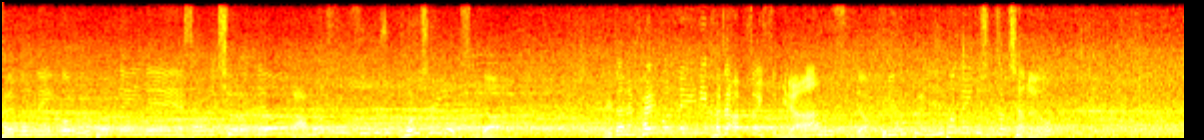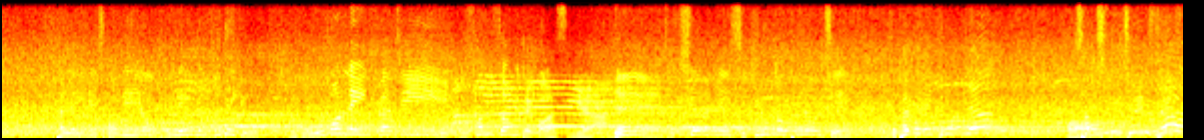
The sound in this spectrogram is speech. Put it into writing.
8번 레인과 5번 레인의 싸움이 치열한데요. 나머지 선수도 지금 거의 차이가 없습니다. 일단은 8번 레인이 가장 앞서 있습니다. 그렇습니다. 그리고 또 1번 레인도 심상치 않아요. 8레인의 정혜영, 2레인의 이대규. 그리고 5번 레인까지 이 선수싸움이 될 것 같습니다. 네, 자, 치열한 레이스. 기록은 어떻게 나올지. 자, 8번 레인 들어옵니다. 어, 31초 14.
